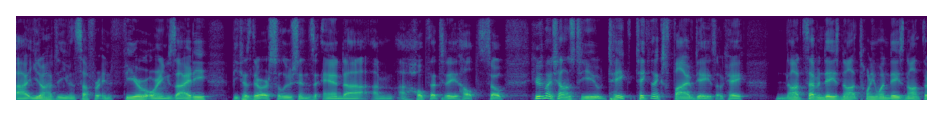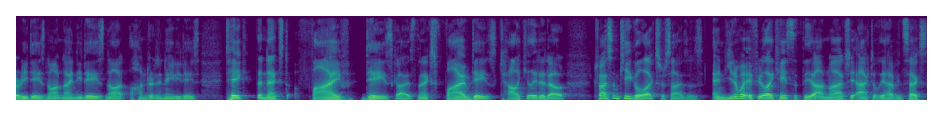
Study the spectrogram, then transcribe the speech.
Uh, you don't have to even suffer in fear or anxiety because there are solutions. And uh, i hope that today helped. So here's my challenge to you: take take the next five days. Okay, not seven days, not 21 days, not 30 days, not 90 days, not 180 days. Take the next five days, guys. The next five days. Calculate it out. Try some Kegel exercises. And you know what? If you're like, hey, Sathya, I'm not actually actively having sex,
